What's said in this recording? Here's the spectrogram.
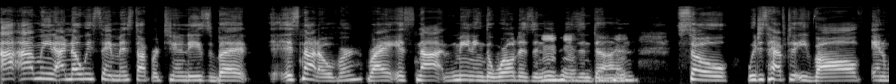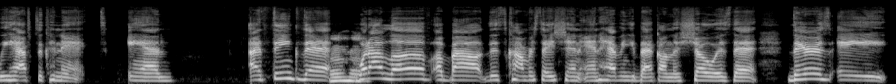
I, I mean, I know we say missed opportunities, but it's not over, right? It's not meaning the world isn't mm-hmm, isn't done. Mm-hmm. So we just have to evolve and we have to connect. And I think that mm-hmm. what I love about this conversation and having you back on the show is that there's a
